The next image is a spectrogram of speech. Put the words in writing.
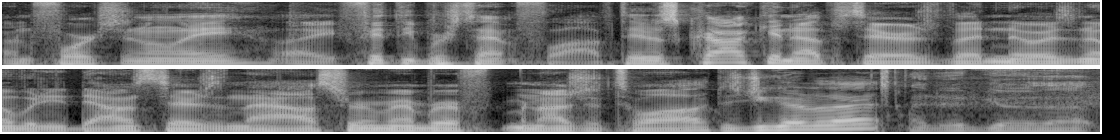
Unfortunately, like fifty percent flopped. It was cracking upstairs, but there was nobody downstairs in the house. Remember Menage a Trois? Did you go to that? I did go to that.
